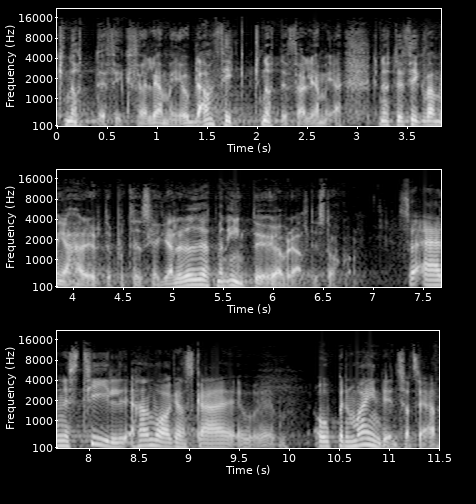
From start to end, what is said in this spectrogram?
Knutte fick följa med. Och ibland fick Knutte följa med. Knutte fick vara med här ute på Thielska galleriet men inte överallt i Stockholm. Så Ernest Thiel, han var ganska eh, open-minded så att säga?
